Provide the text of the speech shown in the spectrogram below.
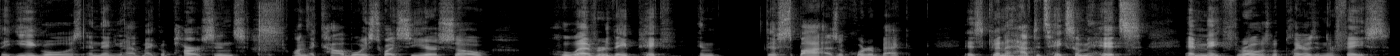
the Eagles, and then you have Micah Parsons on the Cowboys twice a year. So whoever they pick in this spot as a quarterback is gonna have to take some hits and make throws with players in their face.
